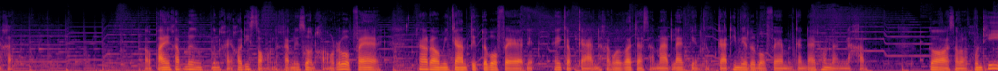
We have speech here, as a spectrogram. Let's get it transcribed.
นะครับ ต่อไปครับเรื่องเงื่อนไขข้อที่2นะครับในส่วนของระบบแฟร์ ถ้าเรามีการติดระบบแฟร์เนี่ยให้กับการ์ดนะครับเราก็จะสามารถแลกเปลี่ยนกับการ์ดที่มีระบบแฟร์เหมือนกันได้เท่านั้นนะครับ ก็สำหรับคนที่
